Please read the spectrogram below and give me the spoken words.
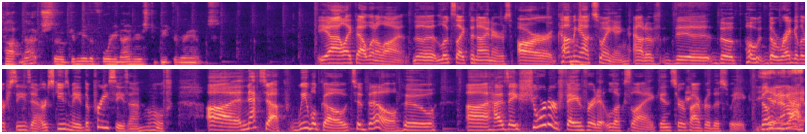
top notch, so give me the 49ers to beat the Rams. Yeah, I like that one a lot. The looks like the Niners are coming out swinging out of the the po- the regular season, or excuse me, the preseason. Oof. Uh, next up, we will go to Bill, who uh, has a shorter favorite. It looks like in Survivor this week. Bill, who Yeah?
